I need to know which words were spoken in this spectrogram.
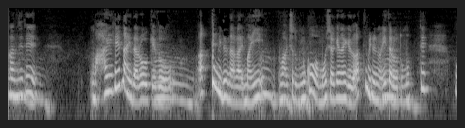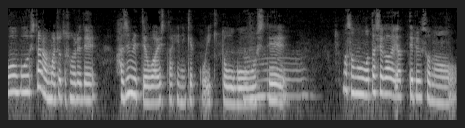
感じで、まあ入れないだろうけど、うん会ってみるなら、まあいい、うんまあちょっと向こうは申し訳ないけど、会ってみるのはいいだろうと思って、応募したら、まあちょっとそれで、初めてお会いした日に結構意気投合をして、まあその私がやってるその、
